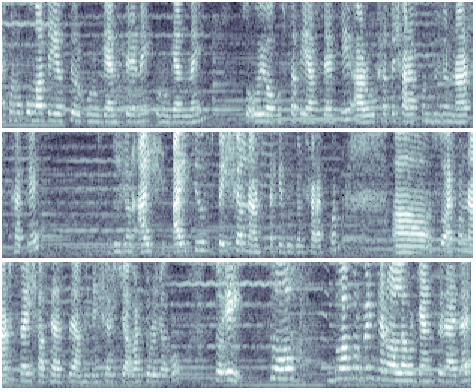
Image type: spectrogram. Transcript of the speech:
এখনও কোমাতেই আছে, ওর কোনো জ্ঞান ফেরে নেই, কোনো জ্ঞান নাই। তো ওই অবস্থাতেই আছে আর কি। আর ওর সাথে সারাক্ষণ দুজন নার্স থাকে। দুজন আইসিইউ স্পেশাল নার্স থাকে দুজন সারাক্ষণ। সো এখন নার্সরাই সাথে আছে। আমি দেশে আসছি, আবার চলে যাব। সো এই সো দোয়া করবেন যেন আল্লাহ ওর জ্ঞান ফেরায় দেয়।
